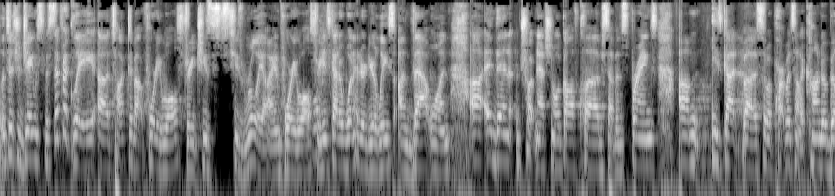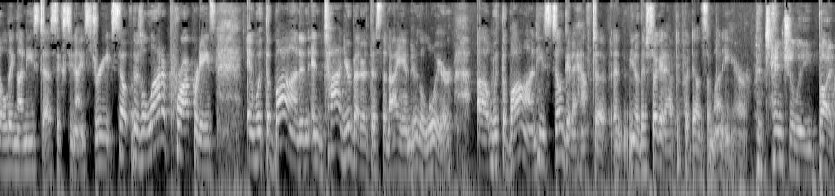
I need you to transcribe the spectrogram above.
Letitia James specifically uh, talked about 40 Wall Street. She's she's really eyeing 40 Wall Street. He's got a 100 year lease on that one. Uh, and then Trump National Golf Club, Seven Springs. Um, he's got uh, some apartments on a condo building on East 69th Street. So there's a lot of properties. And with the bond, and, and Todd, you're better at this than I am. You're the lawyer. Uh, with the bond, he's still going to have to, you know, they're still going to have to put down some money here. Potentially, but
